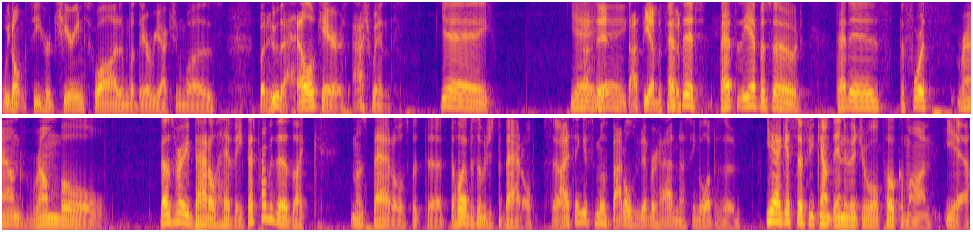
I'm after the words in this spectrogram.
We don't see her cheering squad and what their reaction was, but who the hell cares? Ash wins. Yay. Yay. That's yay. it. That's the episode. That's it. That's the episode. That is the fourth round rumble. That was very battle heavy. That's probably the like most battles, but the the whole episode was just a battle. So I think it's the most battles we've ever had in a single episode. Yeah, I guess so if you count the individual Pokemon. Yeah.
